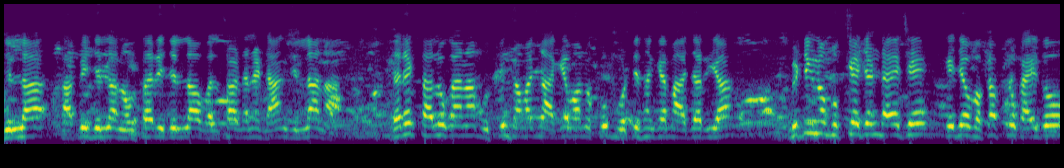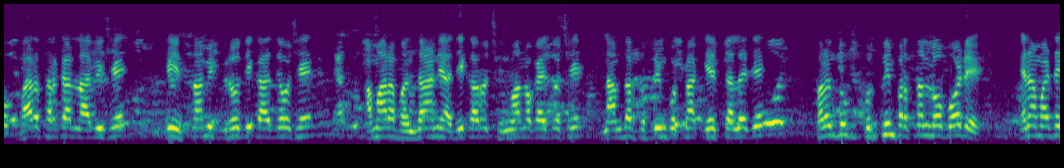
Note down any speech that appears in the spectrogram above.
જિલ્લા, તાપી જિલ્લા, નવસારી જિલ્લા, વલસાડ અને ડાંગ જિલ્લાના દરેક તાલુકાના મુસ્લિમ સમાજના આગેવાનો ખૂબ મોટી સંખ્યામાં હાજર રહ્યા. મિટિંગનો મુખ્ય એજન્ડા એ છે કે જે વકફનો કાયદો ભારત સરકાર લાવી છે એ ઇસ્લામિક વિરોધી કાયદો છે, અમારા બંધારણીય અધિકારો છીનવાનો કાયદો છે, નામદાર સુપ્રીમ કોર્ટમાં કેસ ચાલે છે. પરંતુ મુસ્લિમ પર્સનલ લો બોર્ડે એના માટે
